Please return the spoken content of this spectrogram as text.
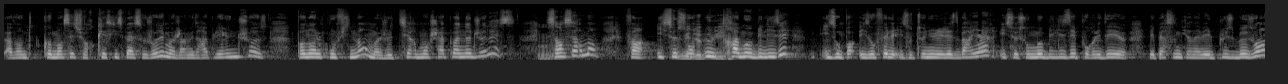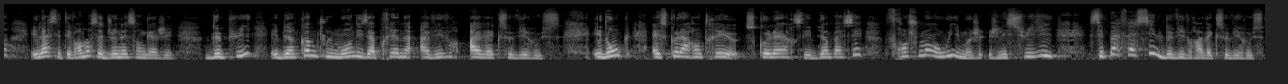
avant de commencer sur qu'est-ce qui se passe aujourd'hui, moi j'ai envie de rappeler une chose. Pendant le confinement, moi je tire mon chapeau à notre jeunesse, sincèrement. Enfin, ils se. Mais sont depuis- ultra mobilisés. Ils ont, ils, ont fait, ils ont tenu les gestes barrières, ils se sont mobilisés pour aider euh, les personnes qui en avaient le plus besoin. Et là, c'était vraiment cette jeunesse engagée. Depuis, eh bien, comme tout le monde, ils apprennent à vivre avec ce virus. Et donc, est-ce que la rentrée euh, scolaire s'est bien passée Franchement, oui, moi je, je l'ai suivi. C'est pas facile de vivre avec ce virus,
